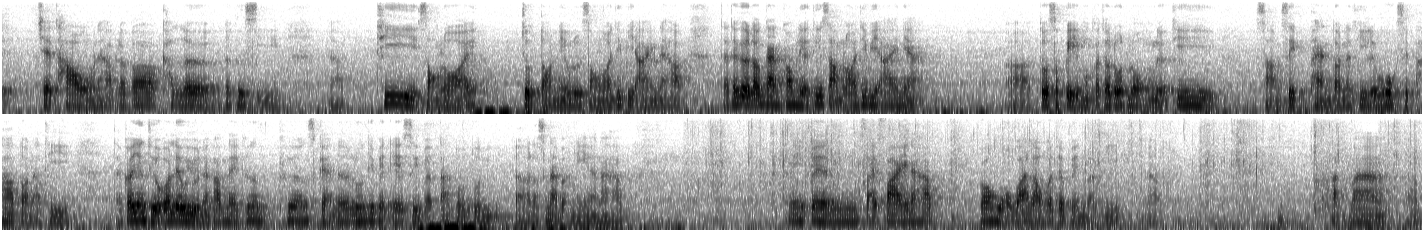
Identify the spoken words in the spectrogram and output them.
ดเฉดเทานะครับ แล้วก็ color ก็คือสีนะครับที่ 200 จุดต่อนิ้วหรือ 200 dpi นะครับ แต่ถ้าเกิดเราต้องการความละเอียดที่ 300 dpi เนี่ยเอ่อตัวสปีดมันก็จะลดลงเหลือที่ 30 แผ่นต่อนาที หรือ 60 ภาพต่อนาที แต่ก็ยังถือว่าเร็วอยู่นะครับ ในเครื่องเครื่องสแกนเนอร์รุ่นที่เป็น A4 แบบตั้งตัวตุนเอ่อลักษณะแบบนี้นะครับ อันนี้เป็นสายไฟนะครับ ก็หัวว่านเราก็จะเป็นแบบนี้นะครับ ถัดมาครับ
